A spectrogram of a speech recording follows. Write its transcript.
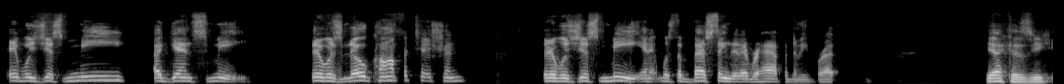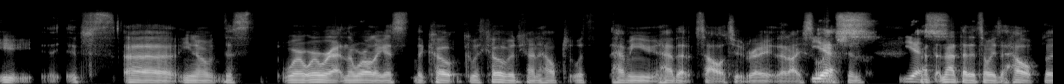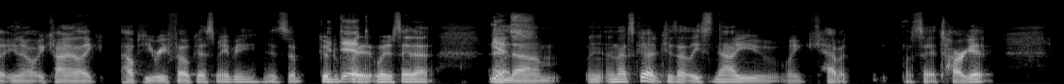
It was just me against me. There was no competition There was just me and it was the best thing that ever happened to me, Brett. Yeah, because you, you, it's uh, you know, this where where we're at in the world, I guess the co with COVID kind of helped with having you have that solitude, right? That isolation. Yes. Yes. Not, not that it's always a help, but you know, it kind of like helped you refocus. Maybe it's a good way, way, to say that. Yes. And um, and that's good because at least now you like have a let's say a target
